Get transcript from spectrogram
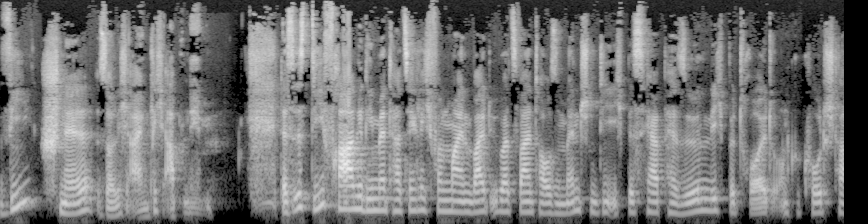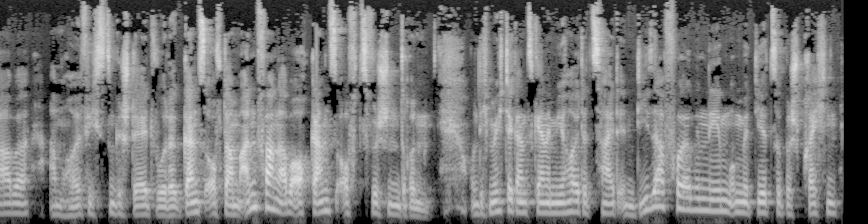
Wie schnell soll ich eigentlich abnehmen? Das ist die Frage, die mir tatsächlich von meinen weit über 2000 Menschen, die ich bisher persönlich betreut und gecoacht habe, am häufigsten gestellt wurde. Ganz oft am Anfang, aber auch ganz oft zwischendrin. Und ich möchte ganz gerne mir heute Zeit in dieser Folge nehmen, um mit dir zu besprechen,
